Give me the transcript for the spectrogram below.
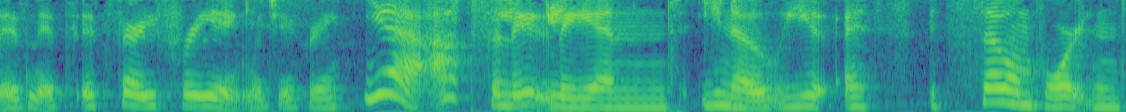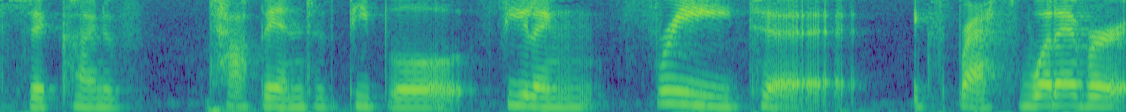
isn't it? It's, it's very freeing. Would you agree? Yeah, absolutely. And you know, you, it's it's so important to kind of tap into the people feeling free to express whatever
